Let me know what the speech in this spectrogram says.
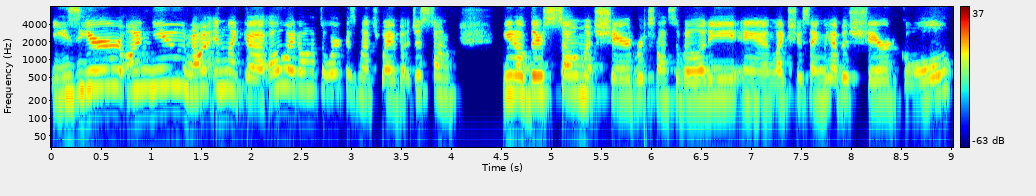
easier on you, not in like a oh I don't have to work as much way, but just on you know there's so much shared responsibility. And like she was saying we have a shared goal.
